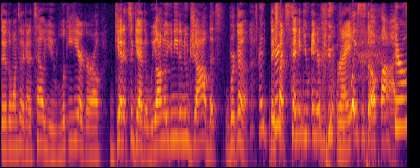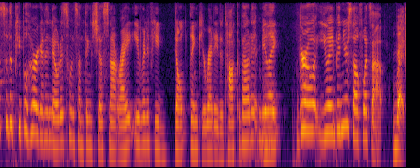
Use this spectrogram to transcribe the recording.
They're the ones that are going to tell you, looky here, girl, get it together. We all know you need a new job. Let's, we're going to, they they're- start sending you interview Right. places to apply. They're also the people who are going to notice when something's just not right, even if you don't think you're ready to talk about it, and be mm-hmm. like, girl, you ain't been yourself. What's up? Right.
